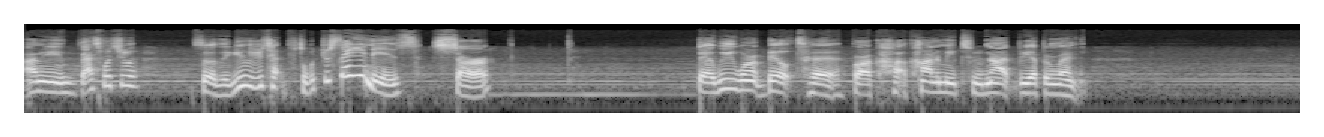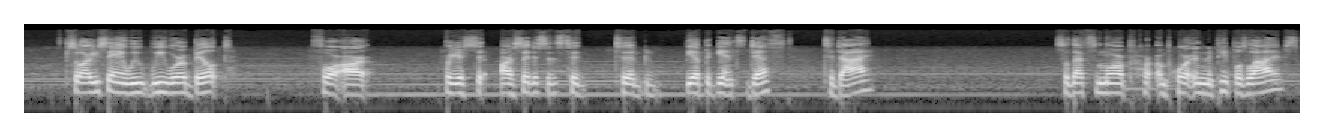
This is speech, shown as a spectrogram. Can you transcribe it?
I mean, that's what you. So the you you. T- so what you're saying is, sir, that we weren't built to, for our economy to not be up and running. So are you saying we, we were built for our for your our citizens to to be up against death, to die? So that's more important than people's lives.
